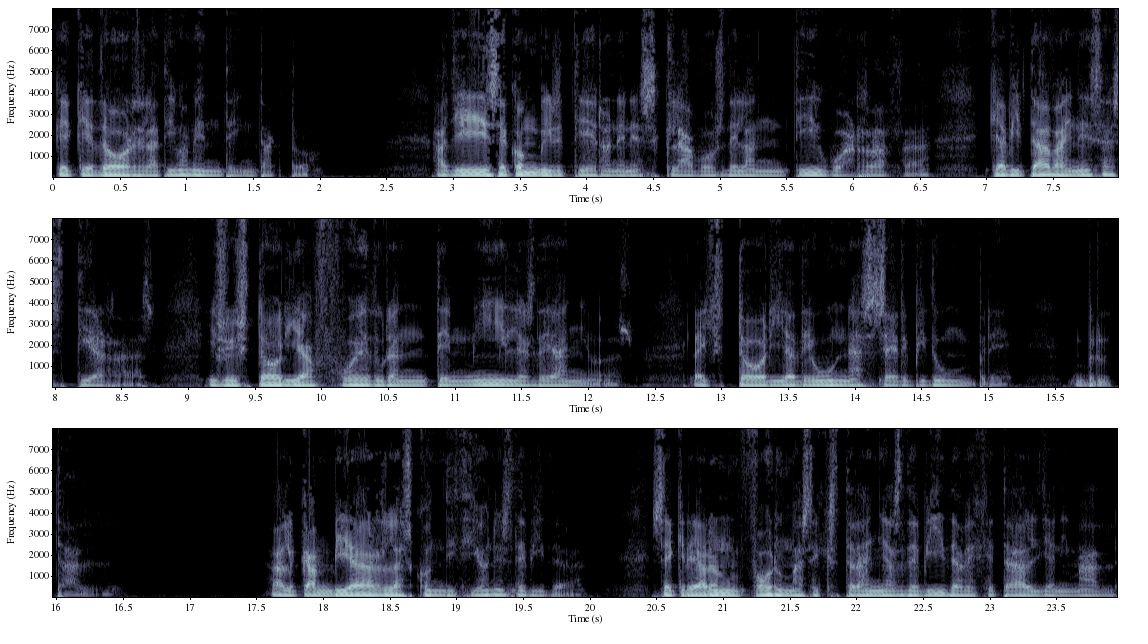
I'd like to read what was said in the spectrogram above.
que quedó relativamente intacto. Allí se convirtieron en esclavos de la antigua raza que habitaba en esas tierras, y su historia fue durante miles de años la historia de una servidumbre brutal. Al cambiar las condiciones de vida, se crearon formas extrañas de vida vegetal y animal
